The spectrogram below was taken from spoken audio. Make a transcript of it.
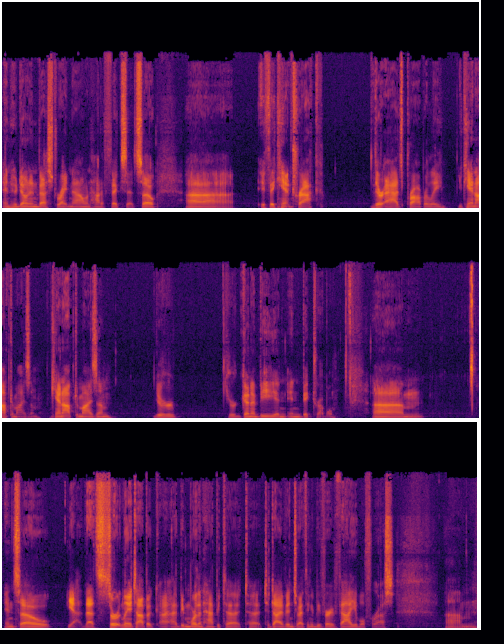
and who don't invest right now in how to fix it. So, uh, if they can't track their ads properly, you can't optimize them. Can't optimize them, you're you're gonna be in, in big trouble. Um, and so, yeah, that's certainly a topic I, would be more than happy to, to, to dive into. I think it'd be very valuable for us. Um,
